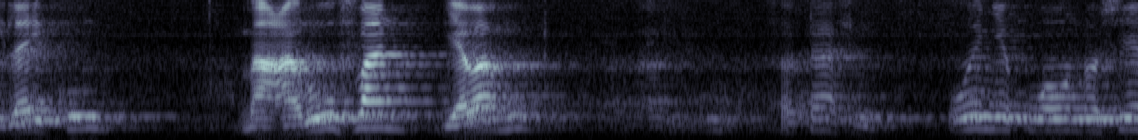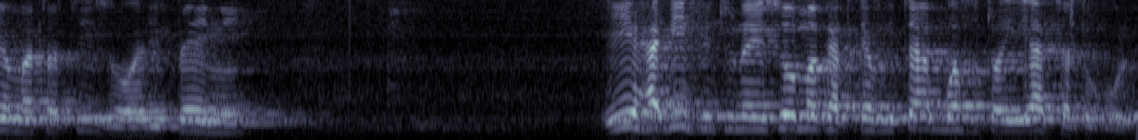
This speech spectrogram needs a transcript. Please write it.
ilaikum marufan jawabu fakafi, wenye kuwaondoshea matatizo walipeni. Hii hadithi tunaisoma katika vitabu afu twaiacha tu kule,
